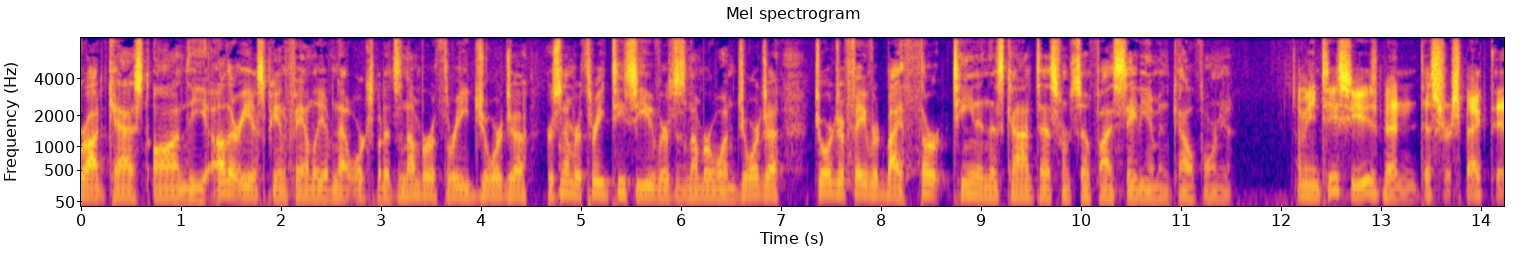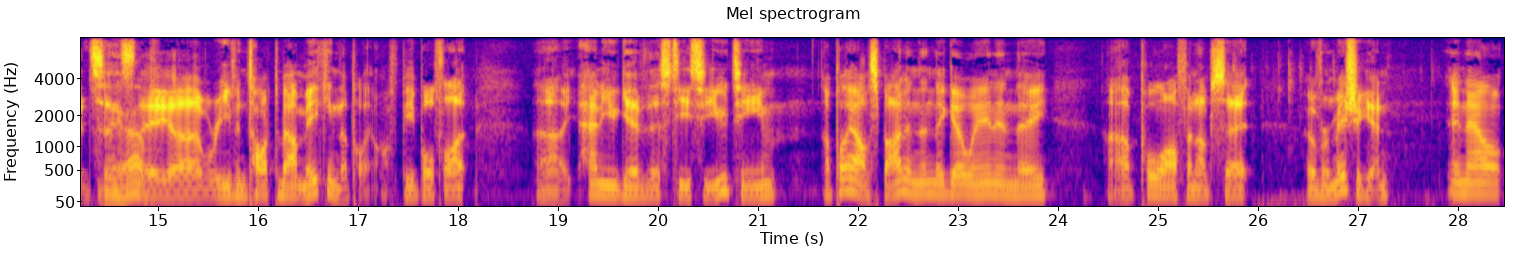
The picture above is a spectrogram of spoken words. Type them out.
broadcast on the other ESPN family of networks, but it's number three Georgia versus number three TCU versus number one Georgia. Georgia favored by 13 in this contest from SoFi Stadium in California. I mean, TCU's been disrespected since have. they, uh, were even talked about making the playoff. People thought, uh, how do you give this TCU team a playoff spot? And then they go in and they uh, pull off an upset over Michigan. And now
